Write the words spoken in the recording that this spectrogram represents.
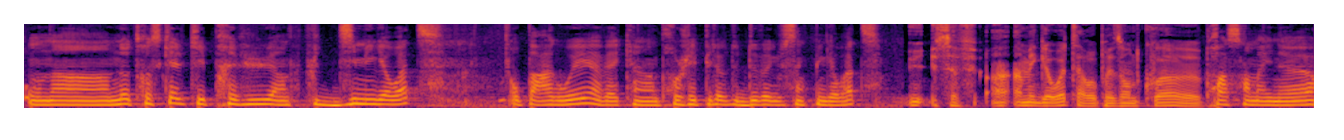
On a un autre scale qui est prévu à un peu plus de 10 mégawatts au Paraguay avec un projet pilote de 2,5 MW. Ça fait, un, mégawatt, ça représente quoi 300 euh miners.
